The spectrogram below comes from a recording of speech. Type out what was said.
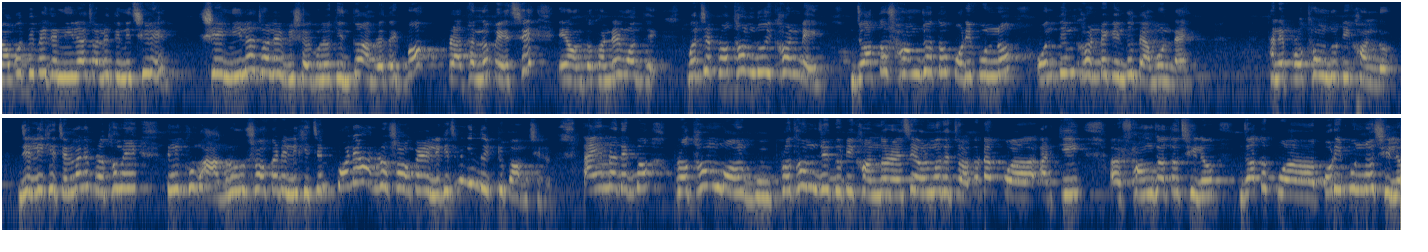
নবদ্বীপে যে নীলাচলে তিনি ছিলেন, সেই নীলাচলের বিষয়গুলো কিন্তু আমরা দেখব প্রাধান্য পেয়েছে এই অন্তখণ্ডের মধ্যে। বলছে প্রথম দুই খণ্ডে যত সংযত, পরিপূর্ণ, অন্তিম খণ্ডে কিন্তু তেমন নেয় মানে প্রথম দুটি খণ্ড। যে লিখেছেন। মানে প্রথমে তিনি খুব আগ্রহ সহকারে লিখেছেন, পরে আগ্রহ সহকারে লিখেছেন, কিন্তু একটু কম ছিল। তাই আমরা দেখব প্রথম প্রথম যে দুটি খণ্ড রয়েছে, ওর মধ্যে যতটা আর কি সংযত ছিল, যত পরিপূর্ণ ছিল,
